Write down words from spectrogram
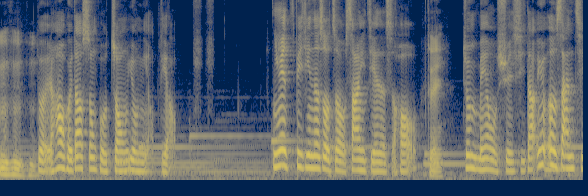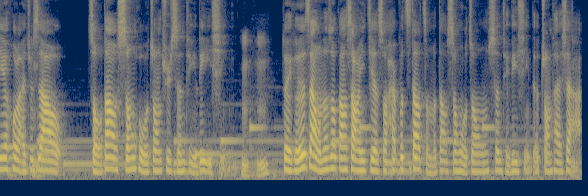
嗯哼哼，对，然后回到生活中又鸟掉，因为毕竟那时候只有上一阶的时候，对，就没有学习到，因为二三阶后来就是要走到生活中去身体力行。嗯哼，对，可是在我那时候刚上完一阶的时候，还不知道怎么到生活中身体力行的状态下。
